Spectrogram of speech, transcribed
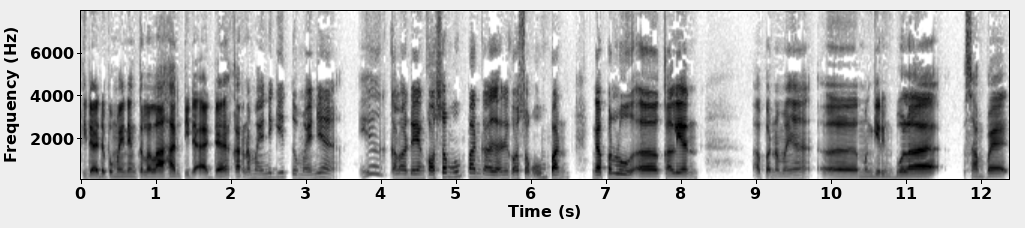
tidak ada pemain yang kelelahan tidak ada karena mainnya gitu mainnya ya kalau ada yang kosong umpan kalau ada yang kosong umpan nggak perlu uh, kalian apa namanya uh, menggiring bola sampai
